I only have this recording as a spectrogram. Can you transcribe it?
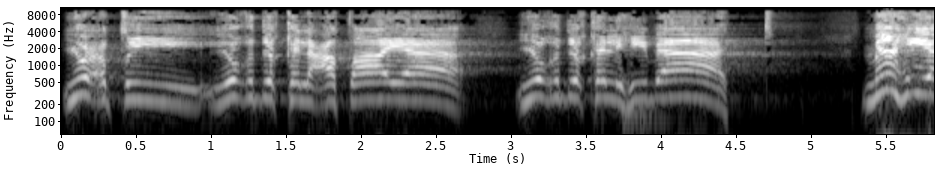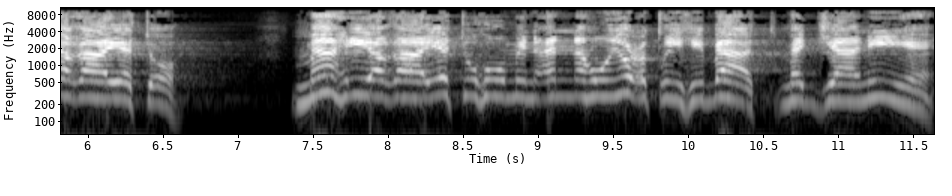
يعطي يغدق العطايا يغدق الهبات. ما هي غايته؟ ما هي غايته من أنه يعطي هبات مجانية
